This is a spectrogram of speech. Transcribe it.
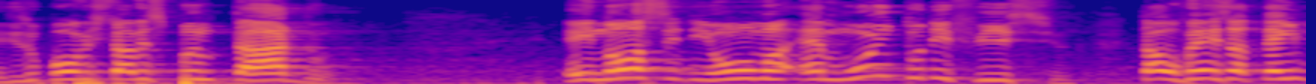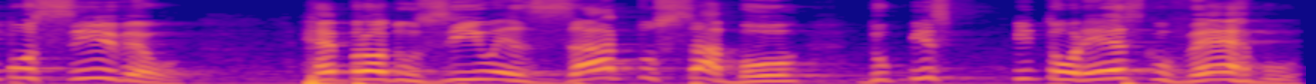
Ele diz: o povo estava espantado. Em nosso idioma é muito difícil, talvez até impossível, reproduzir o exato sabor do pitoresco verbo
